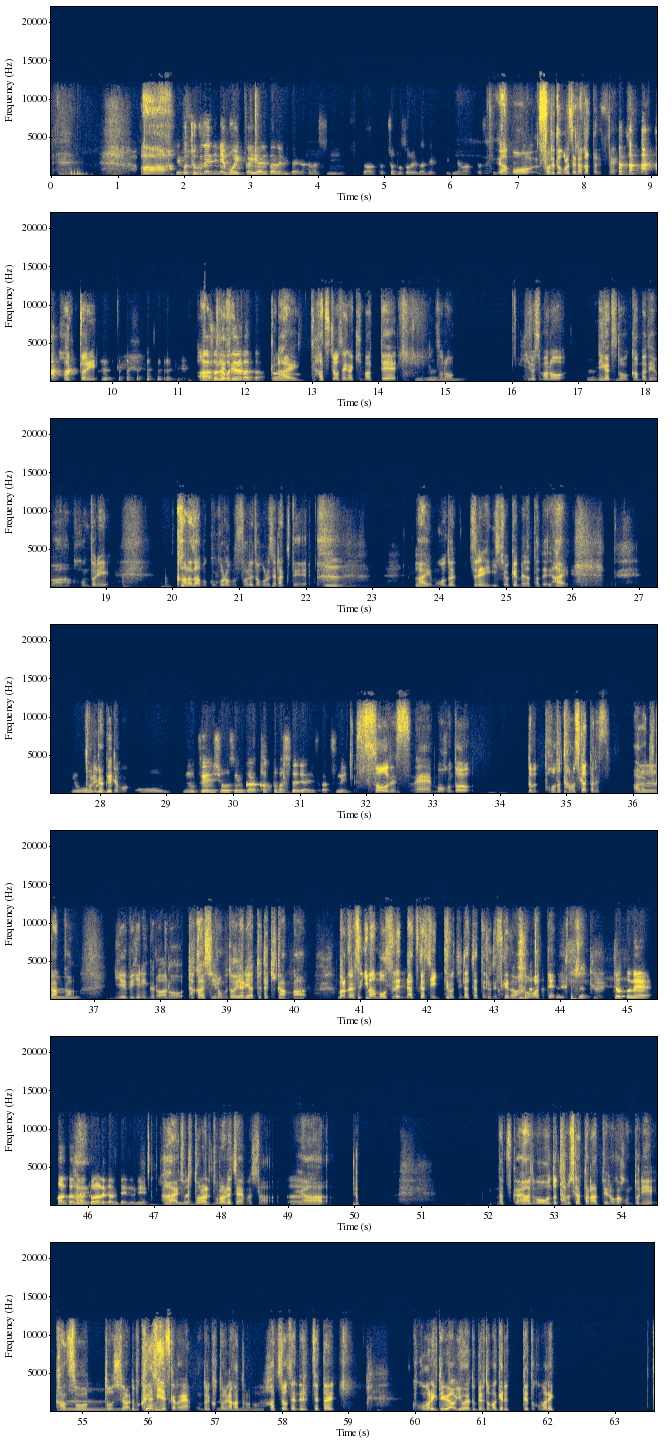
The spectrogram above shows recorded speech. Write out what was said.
ああ。結構直前にね、もう一回やれたらみたいな話があった。ちょっとそれがね、できなかったですけど。いや、もう、それどころじゃなかったですね。本当に。あ、そんなことじゃなかった。はい。初挑戦が決まって、その、広島の2月10日までは、本当に、体も心もそれどころじゃなくて、はい、もう本当に常に一生懸命だったんで、はい。とにかくでも。もう前哨戦からかっ飛ばしたじゃないですか、常に。そうですね。もう本当、でも本当楽しかったです。あの期間が。ニュービギニングのあの高橋宏夢とやり合ってた期間が、まあ、なんか今もうすでに懐かしい気持ちになっちゃってるんですけど、終わって。ちょっとね、ファンタズムに取られたみたいなね。はい、はい、ちょっと取られ取られちゃいました。いや懐かいやでも本当楽しかったなっていうのが本当に感想としては。でも悔しいですけどね。本当に取れなかったのは。初挑戦で絶対ここまで来ていやようやくベルト負けるってとこまで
